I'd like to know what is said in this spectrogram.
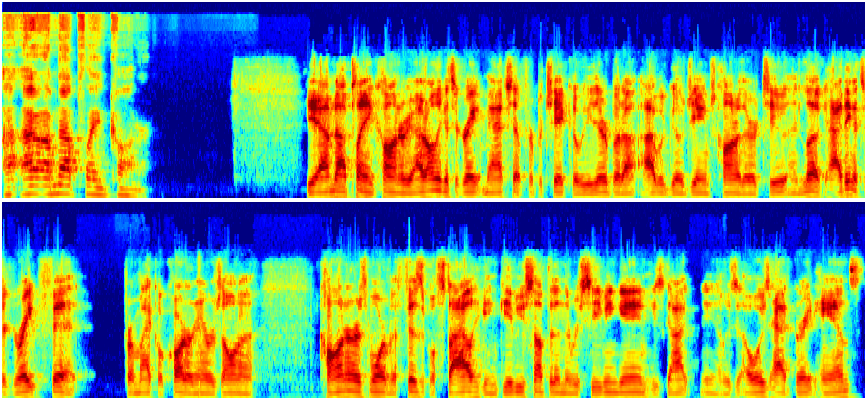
I, I'm not playing Conner. Yeah, I'm not playing Conner. I don't think it's a great matchup for Pacheco either, but I, I, would go James Conner there too. And look, I think it's a great fit for Michael Carter in Arizona. Conner is more of a physical style. He can give you something in the receiving game. He's got, you know, he's always had great hands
